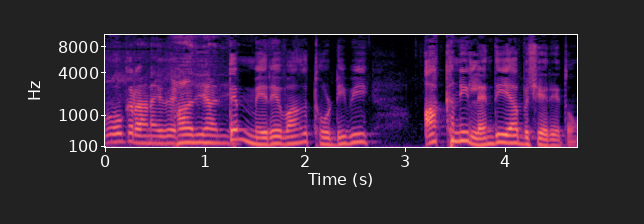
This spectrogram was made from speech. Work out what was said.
ਉਹ ਕਰਾਣਾ ਇਹਦੇ ਹਾਂਜੀ ਹਾਂਜੀ। ਤੇ ਮੇਰੇ ਵਾਂਗ ਤੁਹਾਡੀ ਵੀ ਅੱਖ ਨਹੀਂ ਲੈਂਦੀ ਆ ਬਸ਼ੇਰੇ ਤੋਂ।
